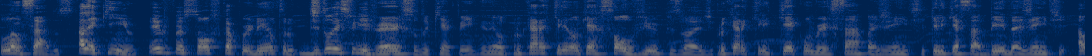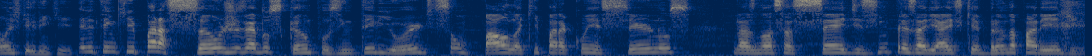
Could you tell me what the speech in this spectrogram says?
lançados. Alequinho, e pro pessoal ficar por dentro de todo esse universo do QAP, entendeu? Pro cara que ele não quer só ouvir o episódio, pro cara que ele quer conversar com a gente, que ele quer saber da gente, aonde que ele tem que ir? Ele tem que ir para São José dos Campos, interior de São Paulo, aqui para conhecer-nos nas nossas sedes empresariais quebrando a parede.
